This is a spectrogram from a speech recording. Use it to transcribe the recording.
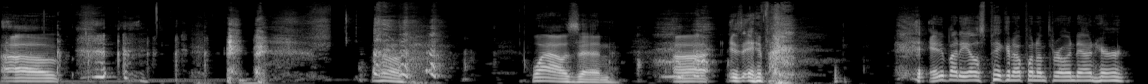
uh, oh. wow, Zen. Uh, is anybody anybody else picking up what I'm throwing down here?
